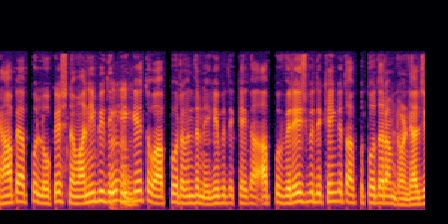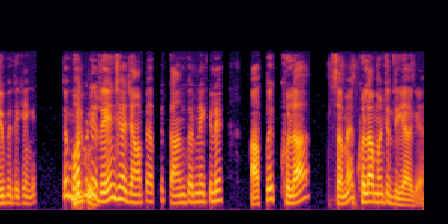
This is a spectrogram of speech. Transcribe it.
यहाँ पे आपको लोकेश नवानी भी हम्म। दिखेंगे तो आपको रविंद्र नेगी भी दिखेगा आपको विरेश भी दिखेंगे तो आपको तोदाराम ढोंडियाल जी भी दिखेंगे। तो बहुत बड़ी रेंज है जहाँ पे आपके काम करने के लिए आपको एक खुला समय खुला मंच दिया गया।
